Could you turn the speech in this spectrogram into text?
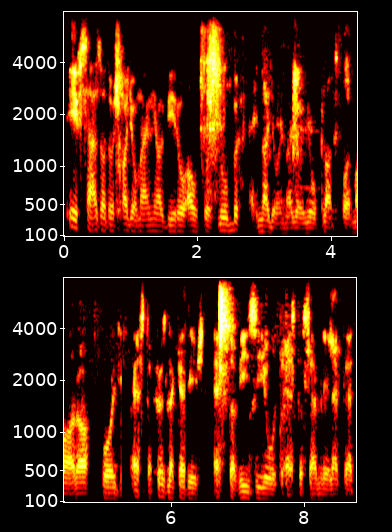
évszázados hagyományjal bíró autóklub egy nagyon-nagyon jó platform arra, hogy ezt a közlekedést, ezt a víziót, ezt a szemléletet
